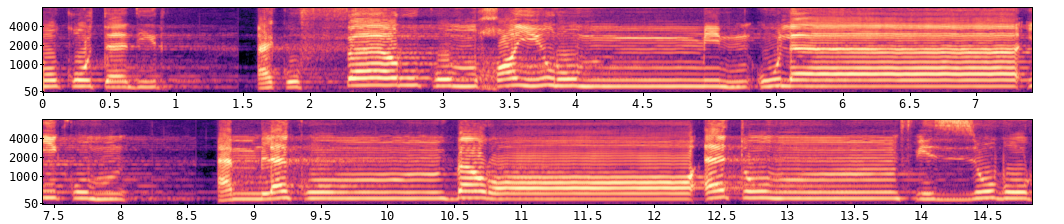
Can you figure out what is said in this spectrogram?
مقتدر. أكفاركم خير من أولئكم أم لكم براءة في الزبر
